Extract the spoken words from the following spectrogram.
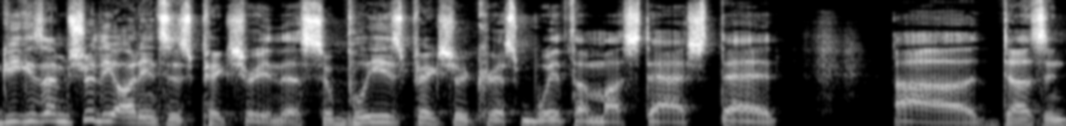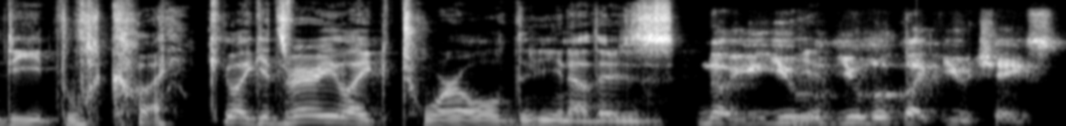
because I'm sure the audience is picturing this. So please picture Chris with a mustache that uh, does indeed look like like it's very like twirled. You know, there's No, you you, Yeah. you look like you chase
